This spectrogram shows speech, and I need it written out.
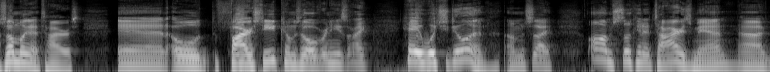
So I'm looking at tires, and old Fire Steve comes over and he's like, "Hey, what you doing?" I'm just like, "Oh, I'm just looking at tires, man. Uh,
